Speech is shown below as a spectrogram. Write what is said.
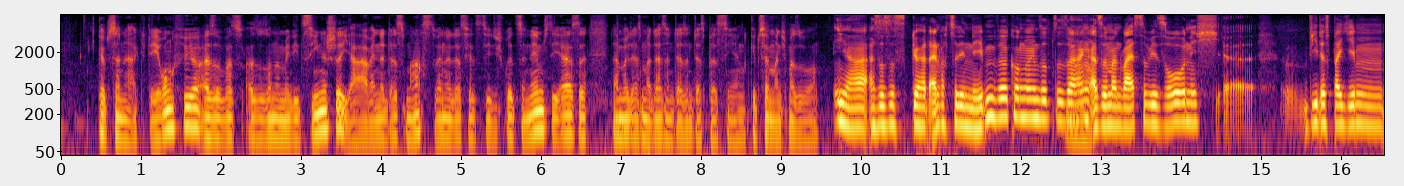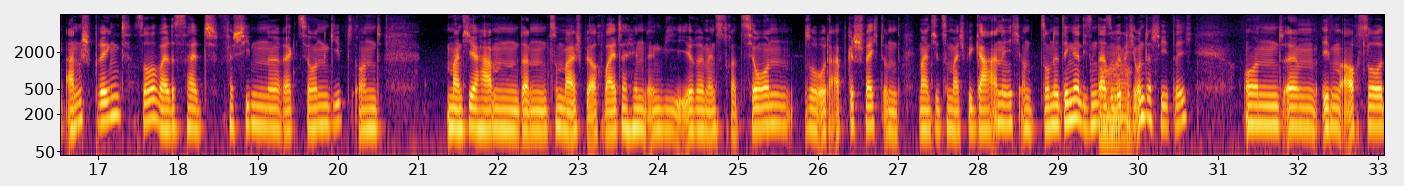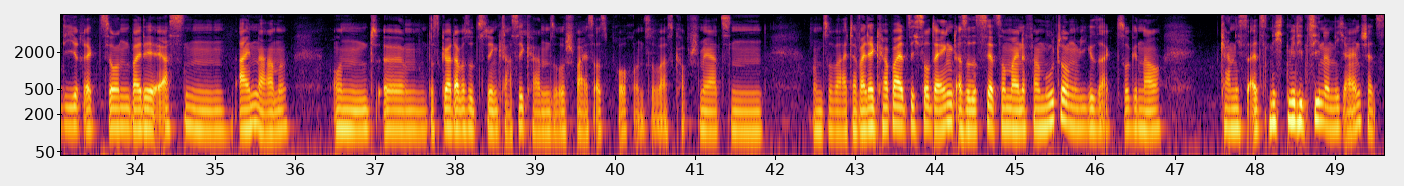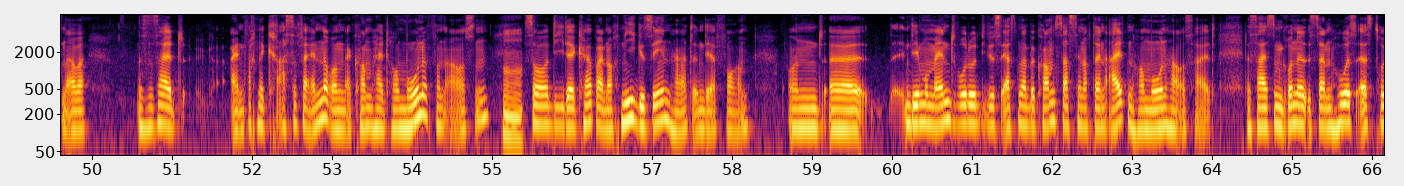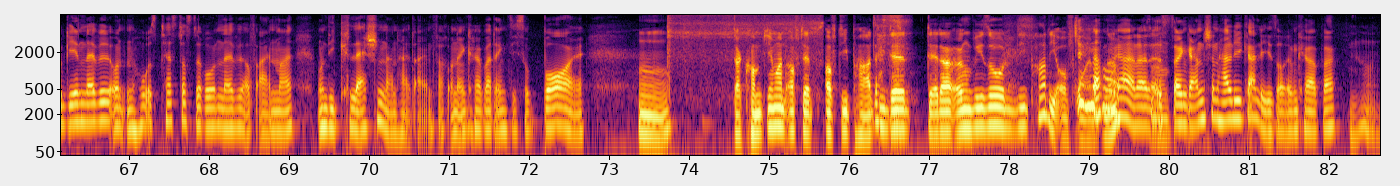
Gibt es da eine Erklärung für? Also was, also so eine medizinische? Ja, wenn du das machst, wenn du das jetzt die, die Spritze nimmst, die erste, dann wird erstmal das und das und das passieren. Gibt es ja manchmal so. Ja, also es ist, gehört einfach zu den Nebenwirkungen sozusagen. Ja. Also man weiß sowieso nicht, äh, wie das bei jedem anspringt, so, weil es halt verschiedene Reaktionen gibt und manche haben dann zum Beispiel auch weiterhin irgendwie ihre Menstruation so oder abgeschwächt und manche zum Beispiel gar nicht und so eine Dinge, die sind also Ah. wirklich unterschiedlich. Und ähm, eben auch so die Reaktion bei der ersten Einnahme. Und ähm, das gehört aber so zu den Klassikern, so Schweißausbruch und sowas, Kopfschmerzen und so weiter. Weil der Körper halt sich so denkt, also das ist jetzt so meine Vermutung, wie gesagt, so genau kann ich es als Nichtmediziner nicht einschätzen, aber es ist halt einfach eine krasse Veränderung. Da kommen halt Hormone von außen, Hm. so die der Körper noch nie gesehen hat in der Form. Und äh, in dem Moment, wo du die das erste Mal bekommst, hast du ja noch deinen alten Hormonhaushalt. Das heißt, im Grunde ist dann ein hohes Östrogenlevel und ein hohes Testosteronlevel auf einmal und die clashen dann halt einfach. Und dein Körper denkt sich so, boy, Hm. Da kommt jemand auf, der, auf die Party, Das- der, der da irgendwie so die Party aufräumt. genau, ne? ja, da so. ist dann ganz schön Halligalli so im Körper. Ja,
